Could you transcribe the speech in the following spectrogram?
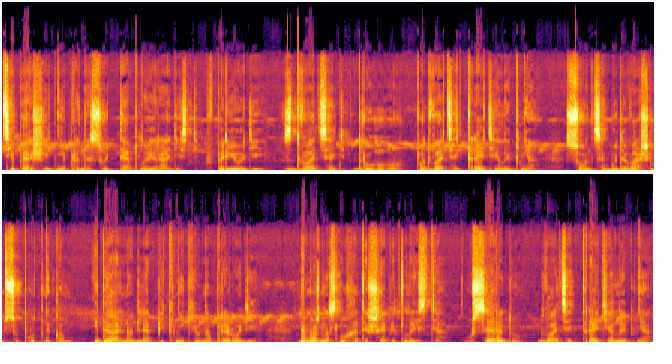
Ці перші дні принесуть тепло і радість. В періоді з 22 по 23 липня сонце буде вашим супутником, ідеально для пікніків на природі, де можна слухати шепіт листя. У середу, 23 липня,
